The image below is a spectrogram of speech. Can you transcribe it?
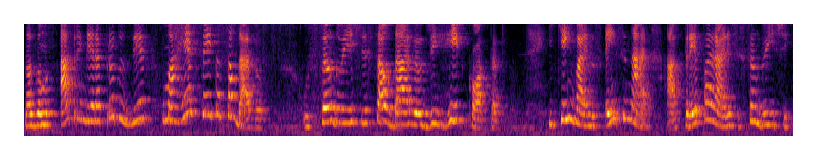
nós vamos aprender a produzir uma receita saudável: o sanduíche saudável de ricota. E quem vai nos ensinar a preparar esse sanduíche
